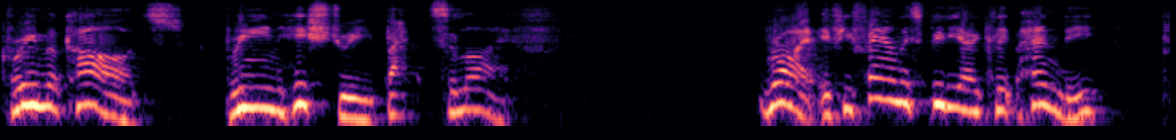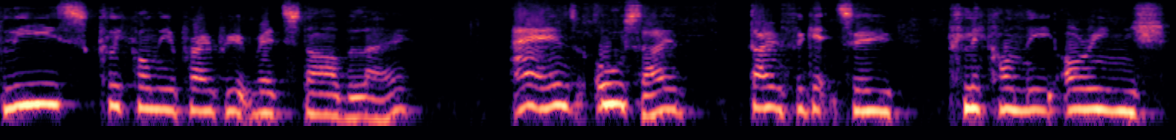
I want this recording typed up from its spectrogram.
Cream of Cards, bringing history back to life. Right, if you found this video clip handy, please click on the appropriate red star below. And also, don't forget to click on the orange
